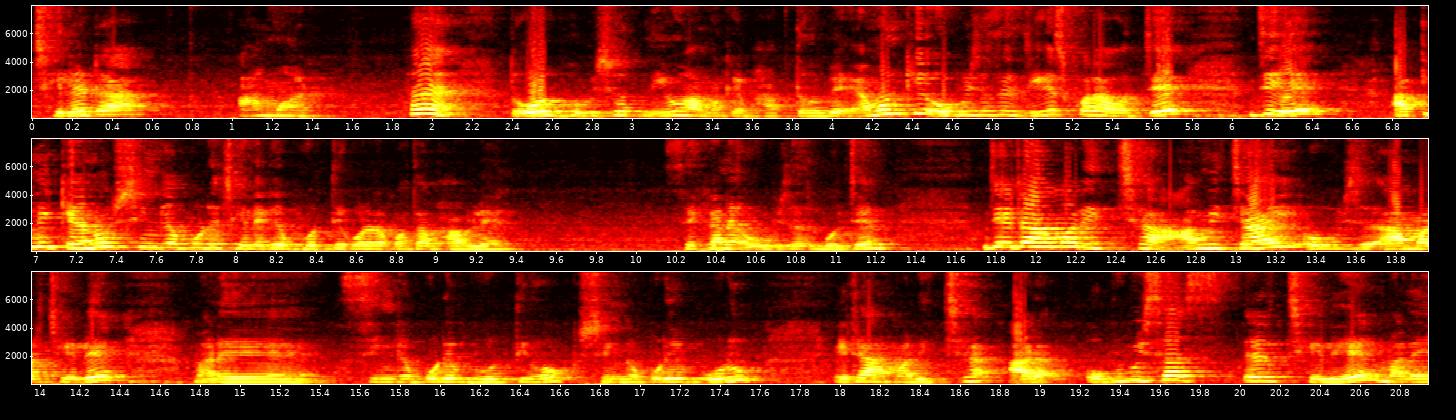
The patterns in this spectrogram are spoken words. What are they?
ছেলেটা আমার হ্যাঁ? তো ওর ভবিষ্যৎ নিয়েও আমাকে ভাবতে হবে। এমনকি অফিসাসে জিজ্ঞেস করা হচ্ছে যে, আপনি কেন সিঙ্গাপুরে ছেলেকে ভর্তি করার কথা ভাবলেন? সেখানে অভিশ্বাস বলছেন যে এটা আমার ইচ্ছা। আমি চাই অভিশ্বাস আমার ছেলে মানে সিঙ্গাপুরে ভর্তি হোক সিঙ্গাপুরে পড়ুক। এটা আমার ইচ্ছা। আর অপবিশ্বাসের ছেলে মানে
